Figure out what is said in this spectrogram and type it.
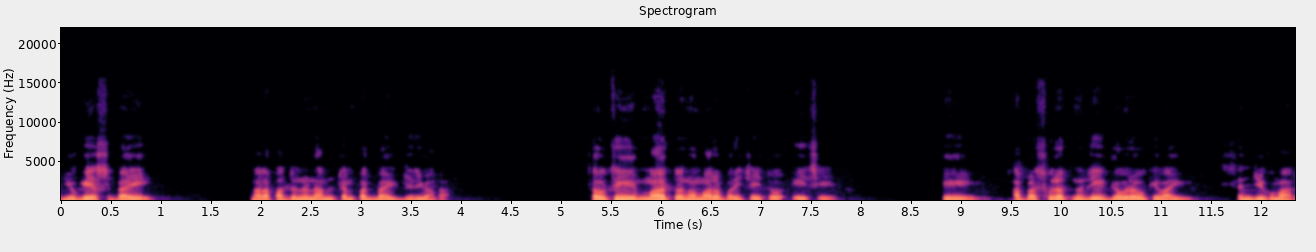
યોગેશભાઈ મારા ફાધરનું નામ ચંપકભાઈ જરીવાલા સૌથી મહત્વનો મારો પરિચય તો એ છે કે આપણા સુરતનું જે ગૌરવ કહેવાય સંજીવ કુમાર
